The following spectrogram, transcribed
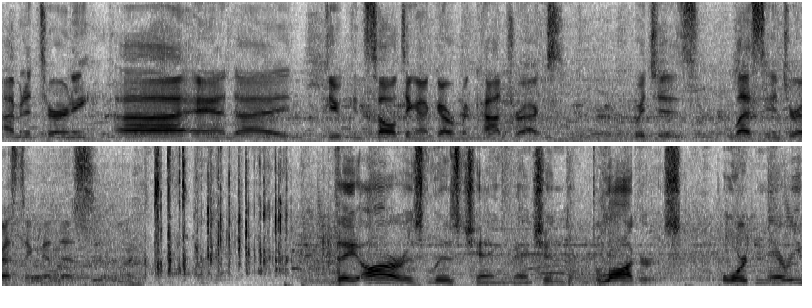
I'm an attorney uh, and I do consulting on government contracts, which is less interesting than this. They are, as Liz Chang mentioned, bloggers, ordinary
